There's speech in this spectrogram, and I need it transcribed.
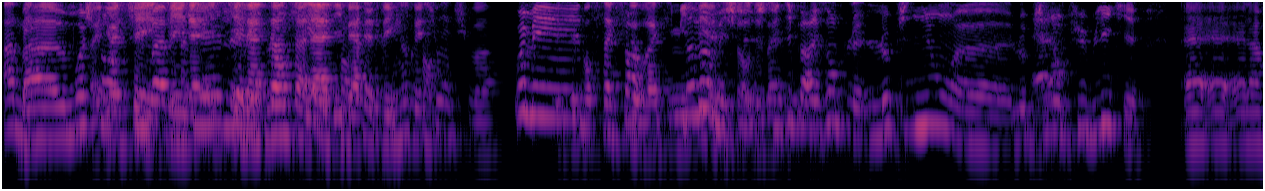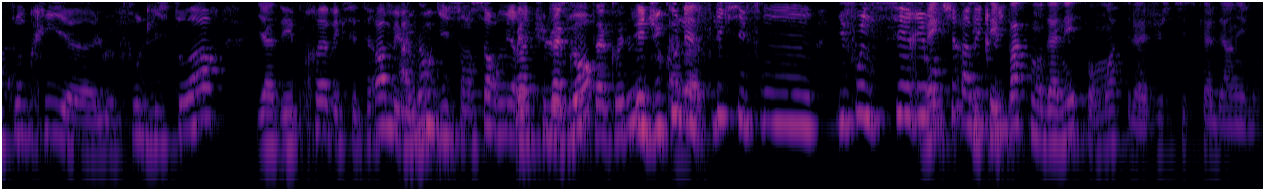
ah, bah, moi je bah, fais un film avec euh, elle. C'est l'atteinte à la liberté d'expression, tu vois. Oui, mais. C'est pour ça que ça devrait être limité. Non, mais je te, dis par exemple, l'opinion euh, publique, elle, a compris euh, le fond de l'histoire, il y a des preuves, etc. Mais ah le bug il s'en sort miraculeusement. Et du coup, ah bah. Netflix, ils font, ils font une série entière avec lui. pas condamné, pour moi, c'est la justice qui a le dernier mot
